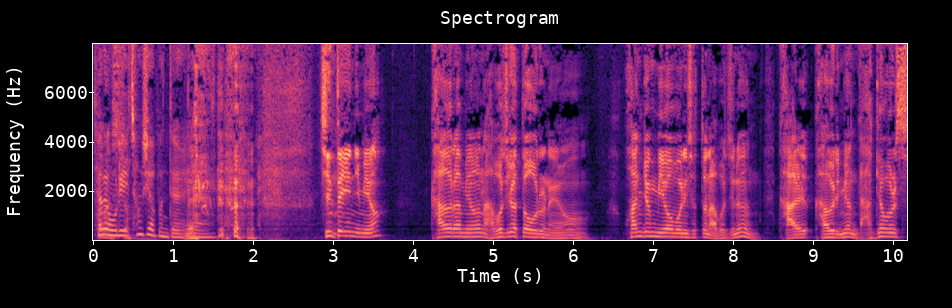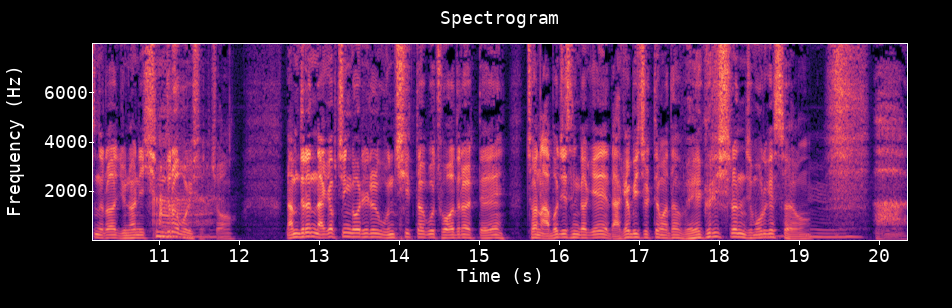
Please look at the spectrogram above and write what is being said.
자, 그럼 우리. 청취자분들. 네. 예. 진땡이 님이요. 가을하면 아버지가 떠오르네요. 환경미 어머니셨던 아버지는 가을, 가을이면 낙엽을 쓰느라 유난히 힘들어 아. 보이셨죠. 남들은 낙엽진 거리를 운치 있다고 좋아들 할 때 전 아버지 생각에 낙엽이 질 때마다 왜 그리 싫었는지 모르겠어요. 음. 아,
